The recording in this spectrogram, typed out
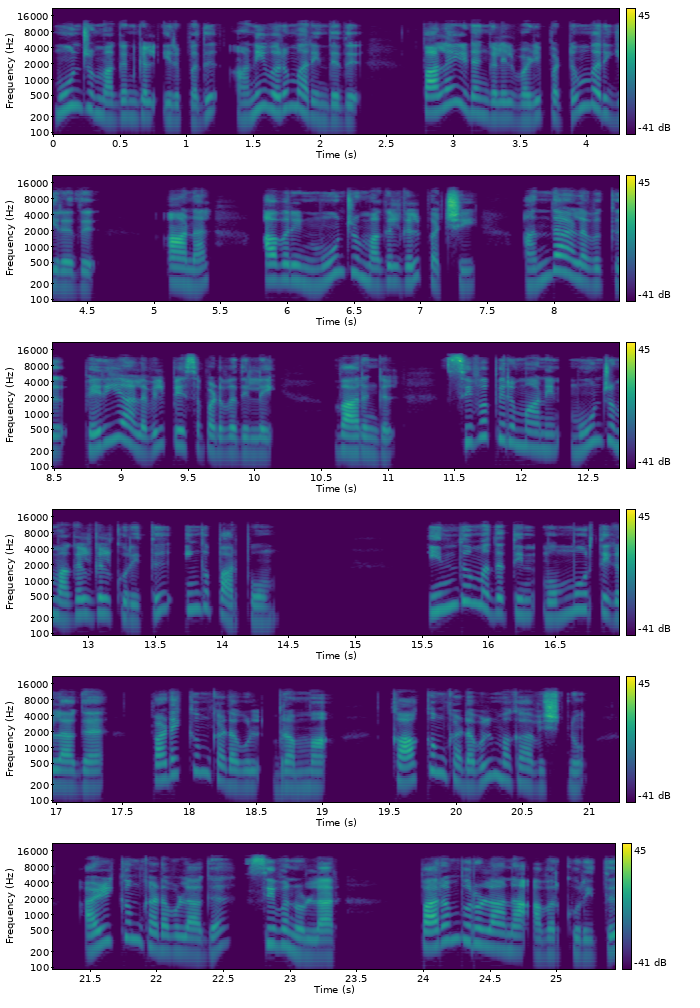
மூன்று மகன்கள் இருப்பது அனைவரும் அறிந்தது. பல இடங்களில் வழிபட்டும் வருகிறது. ஆனால் அவரின் மூன்று மகள்கள் பற்றி அந்த அளவுக்கு பெரிய அளவில் பேசப்படுவதில்லை. வாருங்கள் சிவபெருமானின் மூன்று மகள்கள் குறித்து இங்கு பார்ப்போம். இந்து மதத்தின் மும்மூர்த்திகளாக படைக்கும் கடவுள் பிரம்மா காக்கும் கடவுள் மகாவிஷ்ணு அழிக்கும் கடவுளாக சிவனுள்ளார். பரம்பொருளான அவர் குறித்து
